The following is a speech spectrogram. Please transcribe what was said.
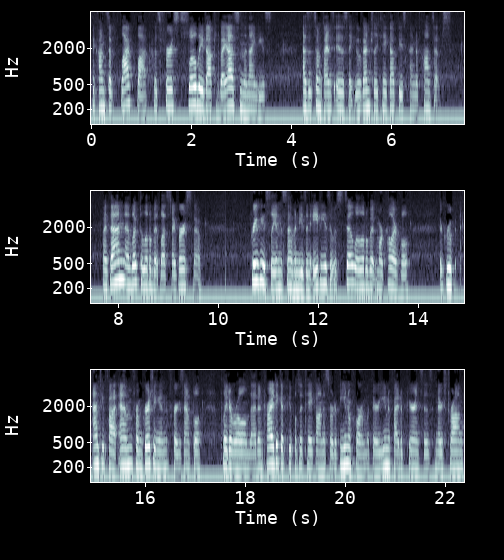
The concept black bloc was first slowly adopted by us in the 90s, as it sometimes is that you eventually take up these kind of concepts. By then, it looked a little bit less diverse, though. Previously, in the 70s and 80s, it was still a little bit more colorful, the group Antifa M from Göttingen, for example, played a role in that and tried to get people to take on a sort of uniform with their unified appearances and their strong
